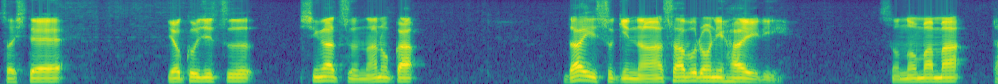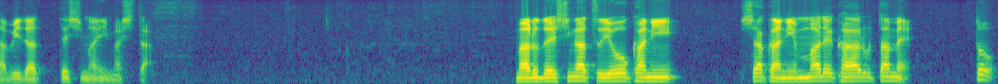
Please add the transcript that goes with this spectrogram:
そして、翌日4月7日、大好きな朝風呂に入り、そのまま旅立ってしまいました。まるで4月8日に釈迦に生まれ変わるためと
